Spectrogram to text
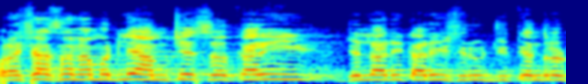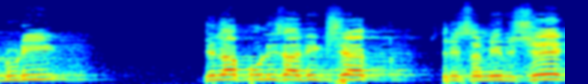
प्रशासनामधले आमचे सहकारी जिल्हाधिकारी श्री जितेंद्र डुडी जिल्हा पोलीस अधीक्षक श्री समीर शेख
